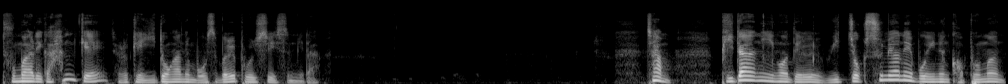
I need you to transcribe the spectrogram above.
두 마리가 함께 저렇게 이동하는 모습을 볼 수 있습니다. 참 비단잉어들 위쪽 수면에 보이는 거품은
